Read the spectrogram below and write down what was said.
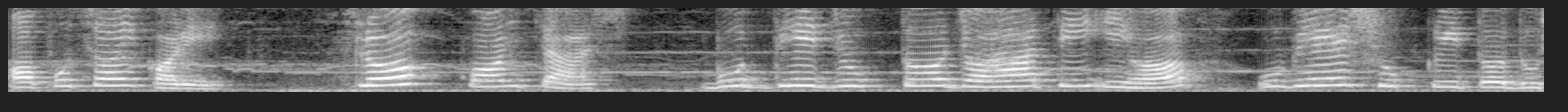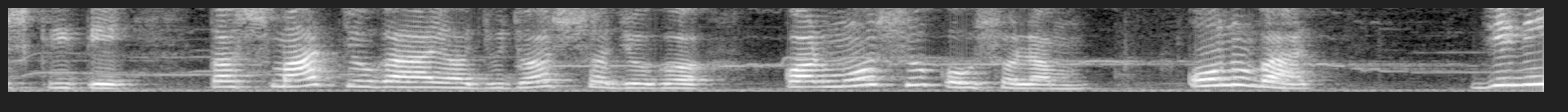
অপচয় করে। শ্লোক পঞ্চাশ। বুদ্ধিযুক্ত জহাতি ইহ, উভে সুকৃত দুষ্কৃতে। তস্মাৎ যোগায় যুজস্ব যোগ, কর্মসু কৌশলম। অনুবাদ, যিনি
